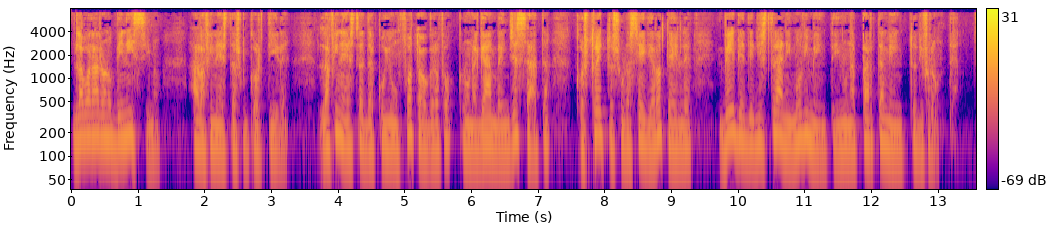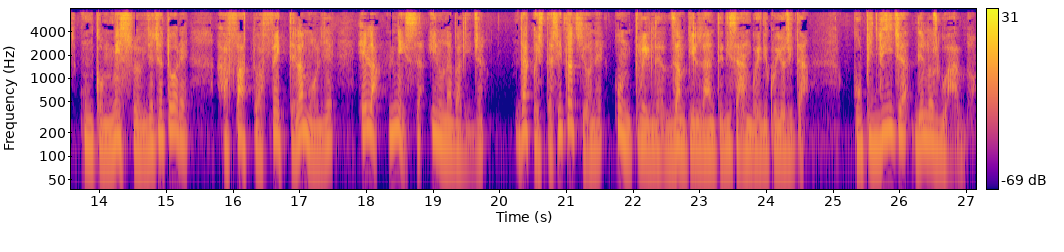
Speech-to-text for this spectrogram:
lavorarono benissimo alla finestra sul cortile, la finestra da cui un fotografo con una gamba ingessata, costretto sulla sedia a rotelle, vede degli strani movimenti in un appartamento di fronte. Un commesso viaggiatore ha fatto a fette la moglie e l'ha messa in una valigia. Da questa situazione un thriller zampillante di sangue e di curiosità. Cupidigia dello sguardo.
